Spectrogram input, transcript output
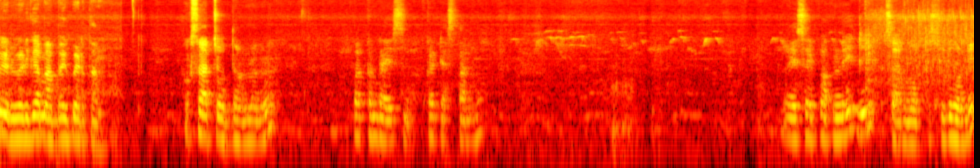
వేడివేడిగా మా అబ్బాయికి పెడతాను. ఒకసారి చూద్దాం మనం. పక్కన రైస్ కట్టేస్తాను. రైస్ అయిపోతుంది. ఇది ఒకసారి మూత ఇదిగోండి.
